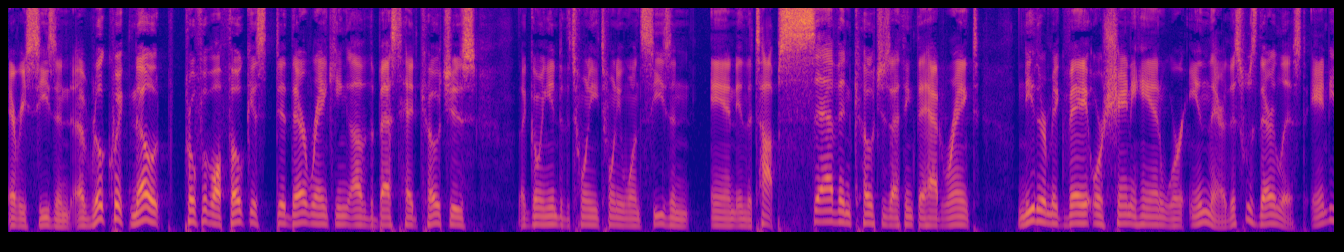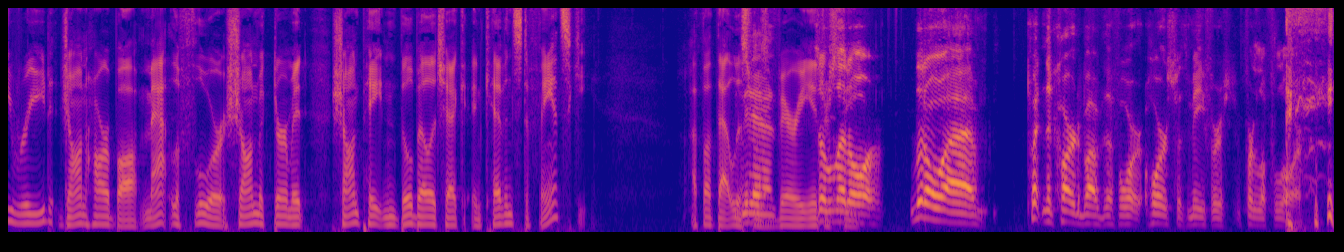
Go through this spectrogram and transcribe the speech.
every season. A real quick note Pro Football Focus did their ranking of the best head coaches going into the 2021 season. And in the top seven coaches, I think they had ranked neither McVay or Shanahan were in there. This was their list: Andy Reid, John Harbaugh, Matt LaFleur, Sean McDermott, Sean Payton, Bill Belichick, and Kevin Stefanski. I thought that list yeah, was very interesting. It's a little, little uh, putting the cart above the horse with me for for LaFleur. I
